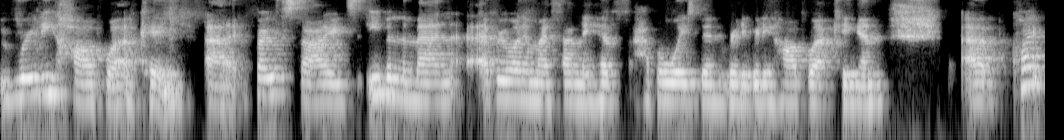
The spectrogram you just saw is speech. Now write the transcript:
really hardworking. Uh, both sides, even the men, everyone in my family have have always been really, really hardworking and uh, quite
